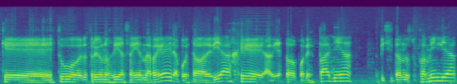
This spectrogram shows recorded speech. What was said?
que estuvo el otro día unos días ahí en Darregueira, porque estaba de viaje, había estado por España visitando a su familia.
